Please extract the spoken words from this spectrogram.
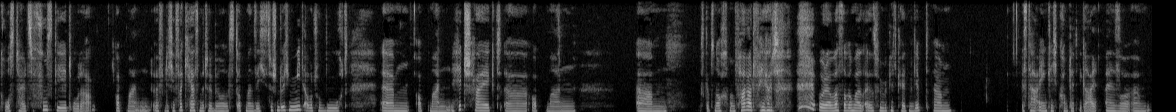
Großteil zu Fuß geht oder ob man öffentliche Verkehrsmittel benutzt, ob man sich zwischendurch ein Mietauto bucht, ähm, ob man hitchhiked, äh, ob man ähm, was gibt's noch, mit dem Fahrrad fährt oder was auch immer es alles für Möglichkeiten gibt, ähm, ist da eigentlich komplett egal. Also ähm,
